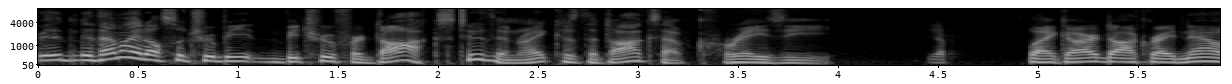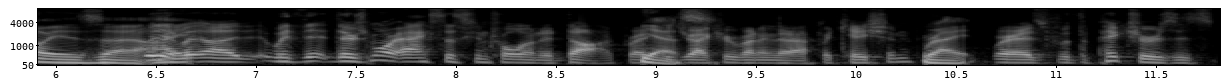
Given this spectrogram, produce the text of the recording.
that might also true be, be true for docs too, then, right? Because the docs have crazy. Like our doc right now is uh, Well, yeah, I- but uh, with it, there's more access control in a doc, right? Yes. You're actually running their application. right. Whereas with the pictures, it's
